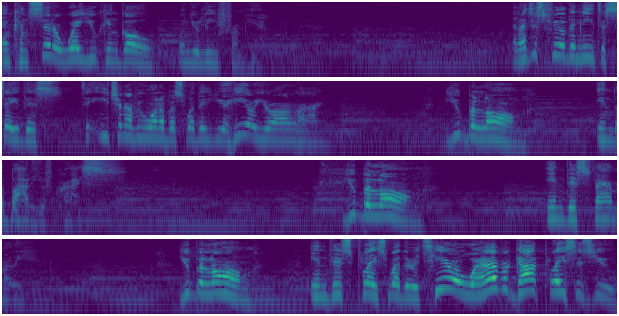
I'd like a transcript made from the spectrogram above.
And consider where you can go when you leave from here. And I just feel the need to say this to each and every one of us, whether you're here or you're online. You belong in the body of Christ. You belong in this family. You belong in this place, whether it's here or wherever God places you,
